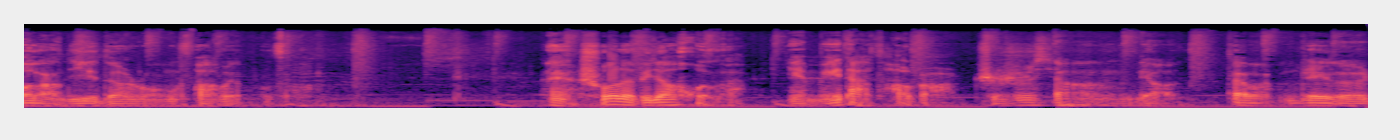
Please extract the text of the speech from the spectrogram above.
波朗基德容发挥不错，哎呀，说的比较混乱，也没打草稿，只是想聊，在我们这个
